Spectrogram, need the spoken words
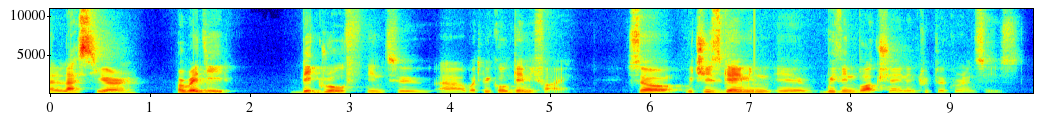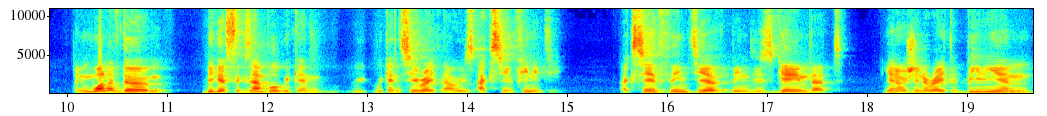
last year already big growth into uh, what we call GameFi, so which is gaming uh, within blockchain and cryptocurrencies. And one of the biggest example we can we, can see right now is Axie Infinity. Axie Infinity have been this game that you know, generate a billion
